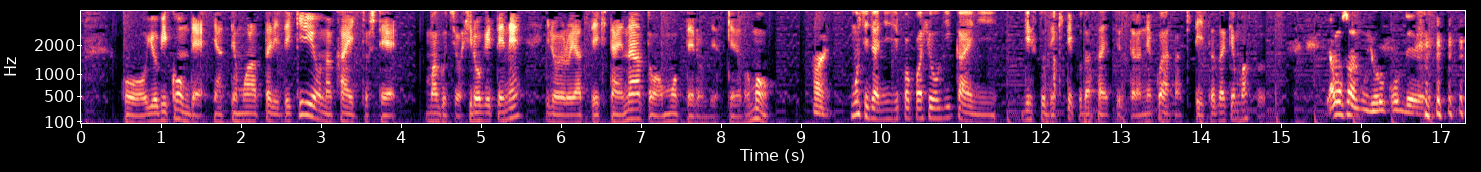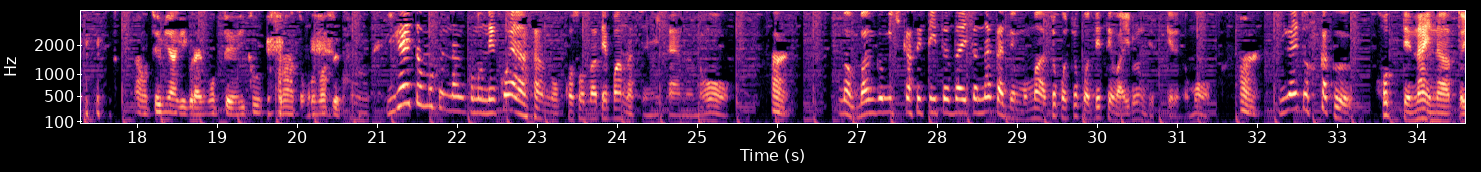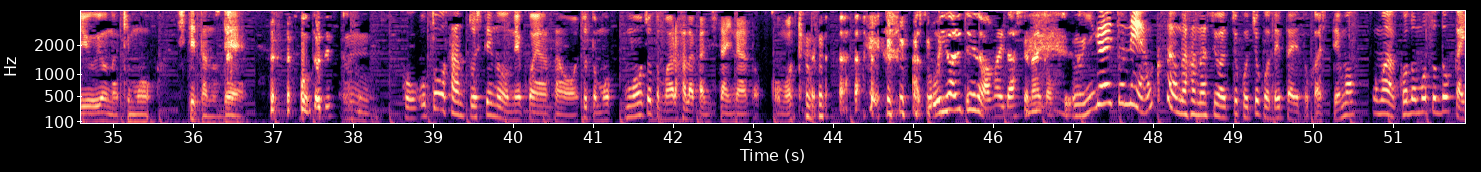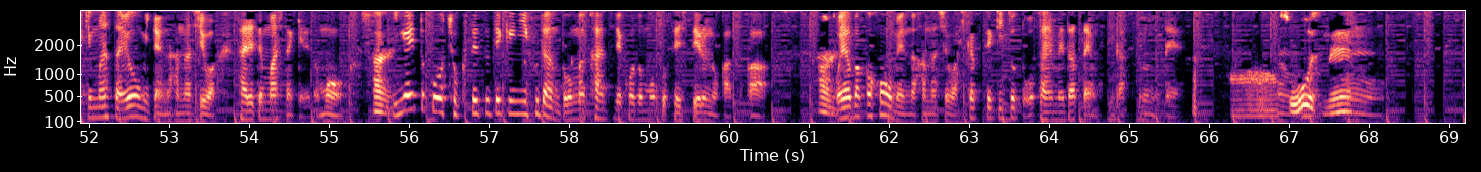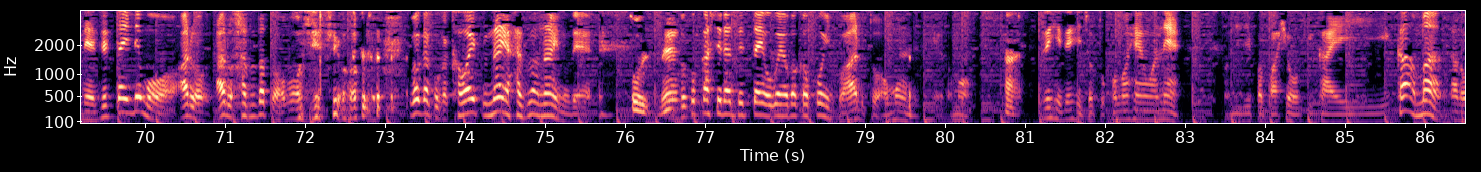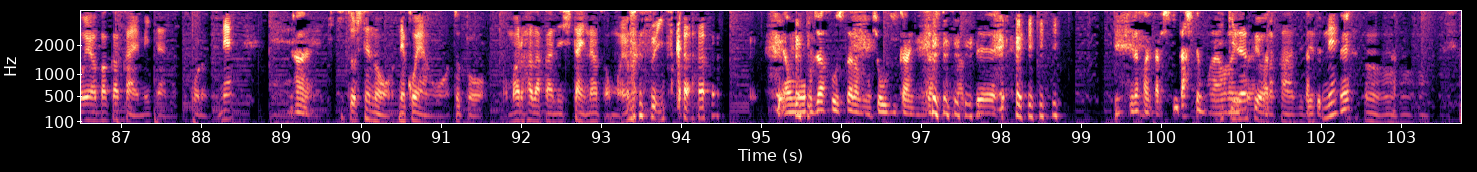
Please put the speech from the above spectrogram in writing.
こう、呼び込んでやってもらったりできるような会として、間口を広げてね、いろいろやっていきたいなとは思ってるんですけれども、はい。もしじゃあ虹パパ評議会にゲストで来てくださいって言ったら猫屋さん来ていただけます？いや、もうそれはもう喜んで、あの、手土産ぐらい持っていくかなと思います。意外と僕なんかこの猫屋さんの子育て話みたいなのを、はい。まあ番組聞かせていただいた中でもまあちょこちょこ出てはいるんですけれども、はい。意外と深く掘ってないなというような気もしてたので、本当ですか、うん。こう、お父さんとしての猫屋さんをちょっとも、もうちょっと丸裸にしたいなと思ってます。あそう言われてるのはあまり出してないかもしれない。うん意外とね、奥さんの話はちょこちょこ出たりとかしても、まあ子供とどっか行きましたよ、みたいな話はされてましたけれども、はい。意外とこう直接的に普段どんな感じで子供と接しているのかとか、はい。親バカ方面の話は比較的ちょっと抑えめだったような気がするので、ああ、そうですうね。ん。ね、絶対でも、ある、あるはずだとは思うんですよ。我が子が可愛くないはずはないので、そうですね。どこかしら絶対親バカポイントはあるとは思うんですけれども、はい。ぜひぜひちょっとこの辺はね、虹パパ評議会か、まあ、あの、親バカ会みたいなところでね、えーはい父としての猫やんをちょっと丸裸にしたいなと思います、いつか。いや、もう、じゃあそうしたらもう評議会に出してもらって、皆さんから引き出してもらわないと。引き出すような感じですね。ね。うんうんうんうん。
